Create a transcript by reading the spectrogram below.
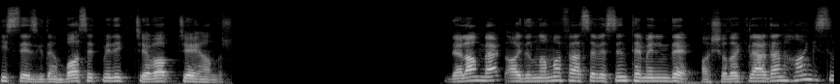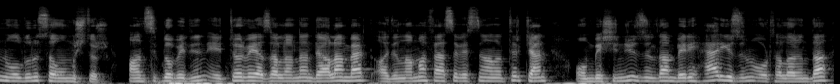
His sezgiden bahsetmedik. Cevap Ceyhan'dır. D'Alembert aydınlanma felsefesinin temelinde aşağıdakilerden hangisinin olduğunu savunmuştur. Ansiklopedinin editör ve yazarlarından D'Alembert aydınlanma felsefesini anlatırken 15. yüzyıldan beri her yüzyılın ortalarında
